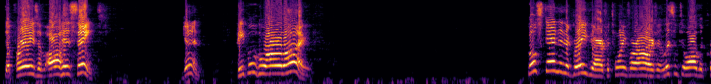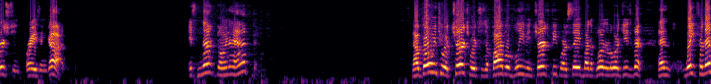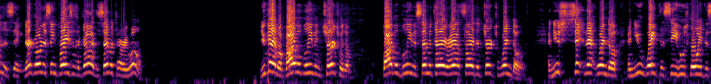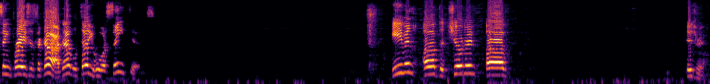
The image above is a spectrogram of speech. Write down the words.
The praise of all his saints. Again, people who are alive. Go stand in a graveyard for 24 hours and listen to all the Christians praising God. It's not going to happen. Now go into a church which is a Bible believing church, people are saved by the blood of the Lord Jesus Christ, and wait for them to sing. They're going to sing praises of God, the cemetery won't. You can have a Bible believing church with a Bible believing cemetery right outside the church windows. And you sit in that window and you wait to see who's going to sing praises to God. That will tell you who a saint is. even of the children of Israel.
